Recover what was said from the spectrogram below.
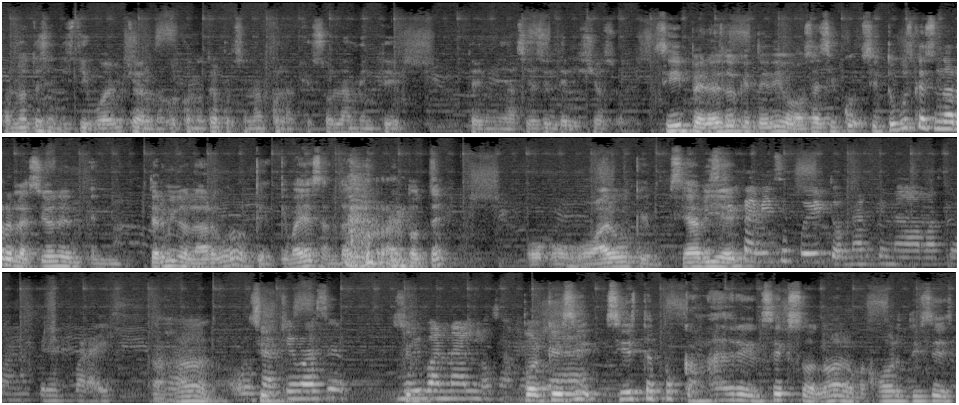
o no te sentiste igual que a lo mejor con otra persona con la que solamente te hacías el delicioso? Sí, pero es lo que te digo. O sea, si, si tú buscas una relación en, en término largo, que, que vayas a andar un ratote, o, o- o algo que sea Es que bien. también se puede tornar que nada más te van a querer para eso. Ajá. O Sí. sea, que va a ser muy Sí. banal, o sea, Porque ya- si, si está poca madre el sexo, ¿no? A lo mejor dices,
